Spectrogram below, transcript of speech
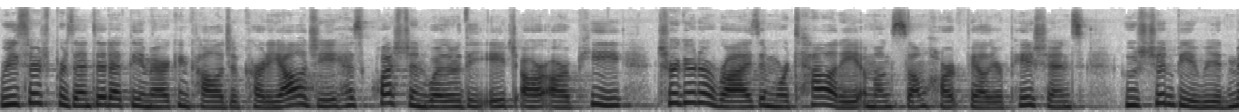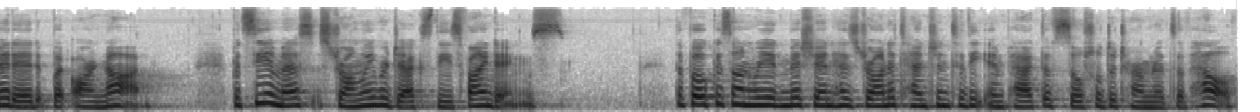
Research presented at the American College of Cardiology has questioned whether the HRRP triggered a rise in mortality among some heart failure patients who should be readmitted but are not but CMS strongly rejects these findings. The focus on readmission has drawn attention to the impact of social determinants of health,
